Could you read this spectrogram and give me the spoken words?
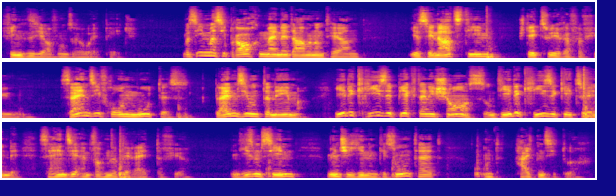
finden Sie auf unserer Webpage. Was immer Sie brauchen, meine Damen und Herren, Ihr Senatsteam steht zu Ihrer Verfügung. Seien Sie frohen Mutes, bleiben Sie Unternehmer. Jede Krise birgt eine Chance und jede Krise geht zu Ende. Seien Sie einfach nur bereit dafür. In diesem Sinn wünsche ich Ihnen Gesundheit und halten Sie durch.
